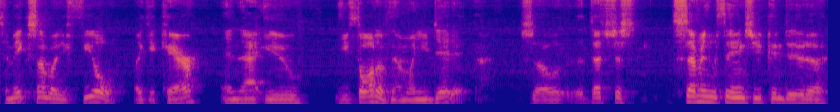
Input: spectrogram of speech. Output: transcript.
to make somebody feel like you care and that you you thought of them when you did it. So that's just seven things you can do to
